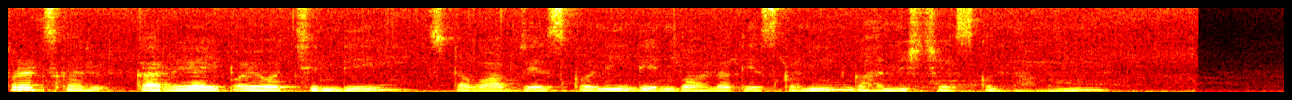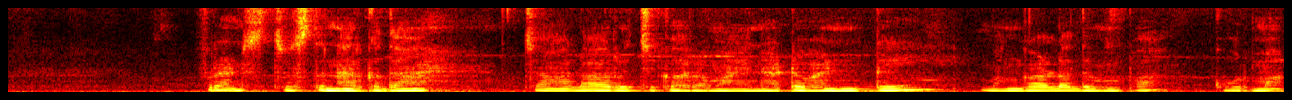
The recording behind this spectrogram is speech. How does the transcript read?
ఫ్రెండ్స్ కర్రీ కర్రీ అయిపోయి వచ్చింది. స్టవ్ ఆఫ్ చేసుకొని దీని బౌల్లో తీసుకొని గార్నిష్ చేసుకుందాము. ఫ్రెండ్స్ చూస్తున్నారు కదా? చాలా రుచికరమైనటువంటి బంగాళాదుంప కూర్మా.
